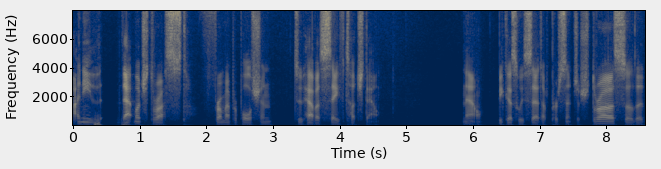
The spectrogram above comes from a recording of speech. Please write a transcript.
I need that much thrust from my propulsion to have a safe touchdown. Now, because we set a percentage thrust, so that,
